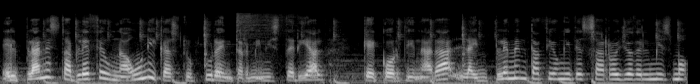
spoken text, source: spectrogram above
El plan establece una única estructura interministerial que coordinará la implementación y desarrollo del mismo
